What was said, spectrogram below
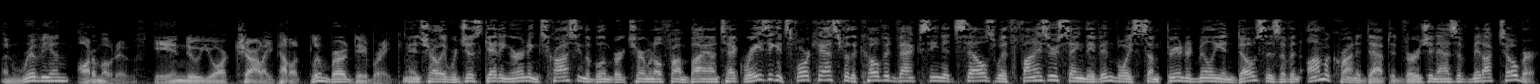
and Rivian Automotive. In New York, Charlie Pellet, Bloomberg Daybreak. And Charlie, we're just getting earnings crossing the Bloomberg terminal from BioNTech, raising its forecast for the COVID vaccine it sells with Pfizer, saying they've invoiced some 300 million doses of an Omicron adapted version as of mid-October.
